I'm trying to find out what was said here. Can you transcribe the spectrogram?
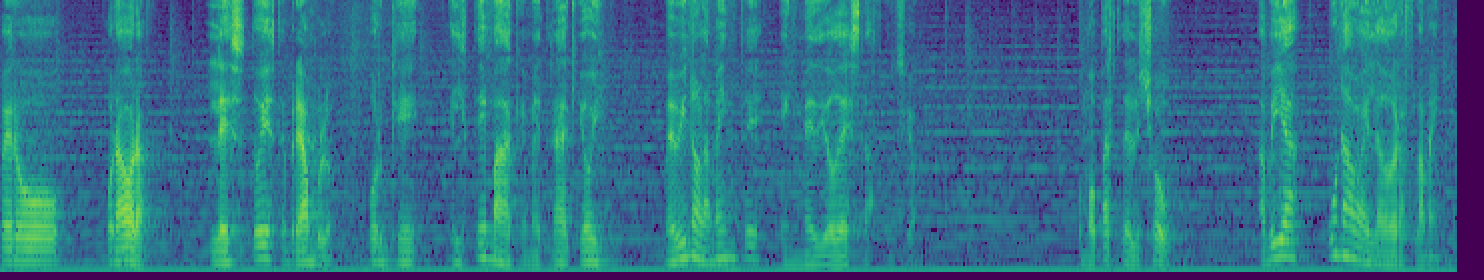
pero por ahora les doy este preámbulo porque el tema que me trae aquí hoy me vino a la mente en medio de esta función. Como parte del show, había una bailadora flamenca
